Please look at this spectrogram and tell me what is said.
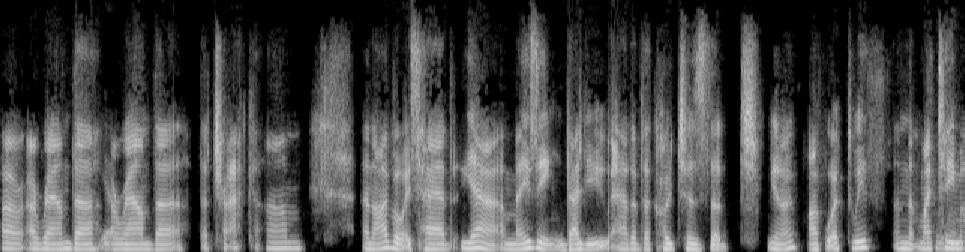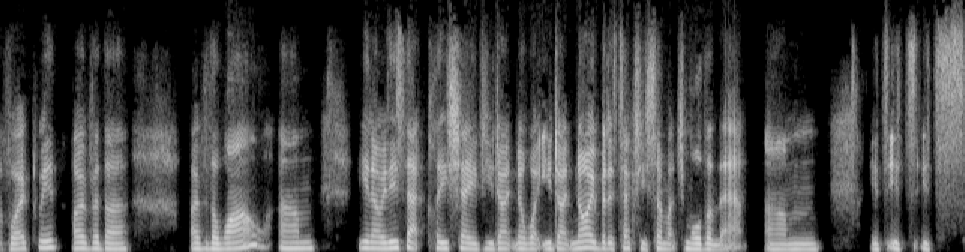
uh, around the yeah. around the the track um and I've always had yeah amazing value out of the coaches that you know I've worked with and that my mm-hmm. team have worked with over the over the while. Um, you know, it is that cliche if you don't know what you don't know, but it's actually so much more than that. Um, it's, it's, it's,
